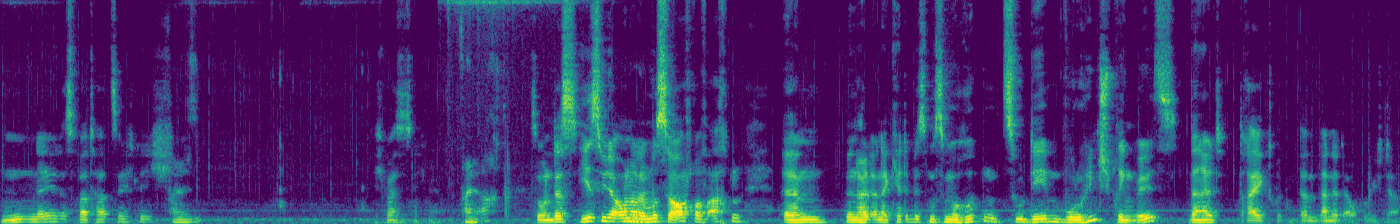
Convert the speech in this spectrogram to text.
Nee, das war tatsächlich, Final, ich weiß es nicht mehr. Final 8? So, und das hier ist wieder auch noch, da Ja. musst du auch drauf achten, ähm, wenn du halt an der Kette bist, musst du dem Rücken zu dem, wo du hinspringen willst, dann halt Dreieck drücken. Dann landet er auch wirklich da.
